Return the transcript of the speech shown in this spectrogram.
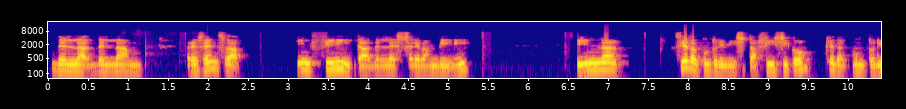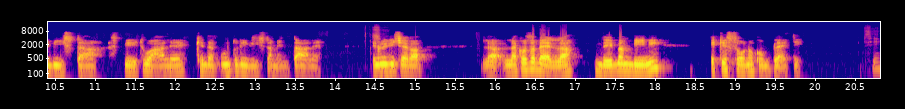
della, della presenza infinita dell'essere bambini in, sia dal punto di vista fisico che dal punto di vista spirituale che dal punto di vista mentale. E lui diceva, la, la cosa bella dei bambini è che sono completi sì.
